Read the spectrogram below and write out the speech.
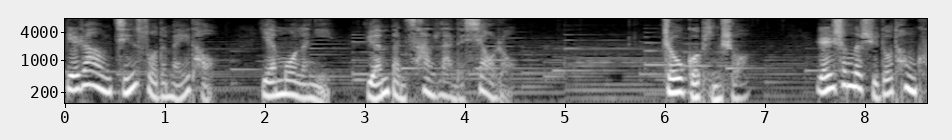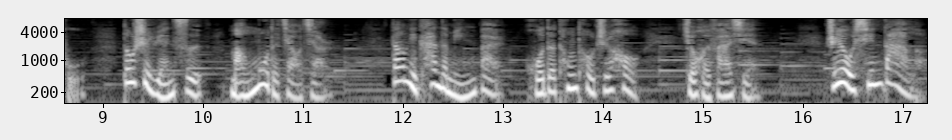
别让紧锁的眉头淹没了你原本灿烂的笑容。周国平说：“人生的许多痛苦都是源自盲目的较劲儿。当你看得明白、活得通透之后，就会发现，只有心大了，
